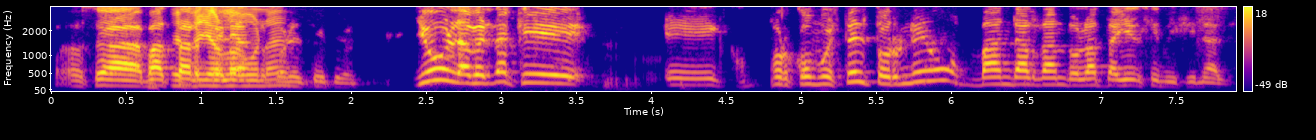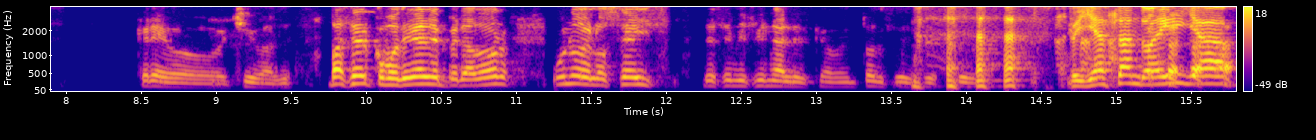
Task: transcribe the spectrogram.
o sea, va a ¿Usted, estar señor peleando Laguna? por el título. Yo, la verdad que, eh, por cómo está el torneo, va a andar dando lata ahí en semifinales, creo, Chivas. Va a ser, como diría el emperador, uno de los seis de semifinales, cabrón. Entonces, este, Pero ya estando ahí, ya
